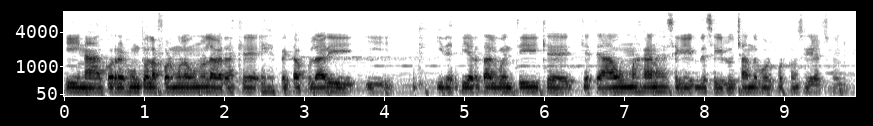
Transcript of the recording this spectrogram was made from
Y nada, correr junto a la Fórmula 1, la verdad es que es espectacular y, despierta algo en ti que, que, te da aún más ganas de seguir, de seguir luchando por, por conseguir el sueño.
